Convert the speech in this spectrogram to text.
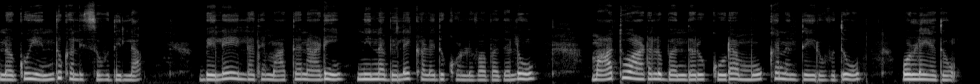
ನಗು ಎಂದು ಕಲಿಸುವುದಿಲ್ಲ. ಬೆಲೆ ಇಲ್ಲದೆ ಮಾತನಾಡಿ ನಿನ್ನ ಬೆಲೆ ಕಳೆದುಕೊಳ್ಳುವ ಬದಲು ಮಾತು ಆಡಲು ಬಂದರೂ ಕೂಡ ಮೂಕನಂತೆ ಇರುವುದು ಒಳ್ಳೆಯದು.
